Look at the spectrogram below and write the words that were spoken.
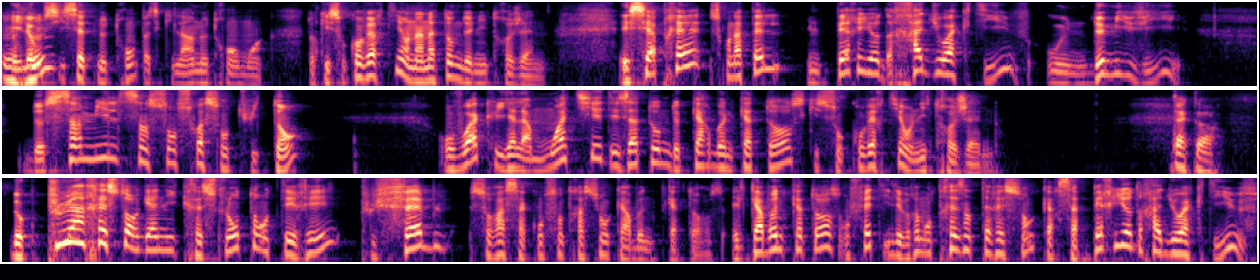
et il a mhm. aussi 7 neutrons parce qu'il a un neutron en moins. Donc ils sont convertis en un atome de nitrogène. Et c'est après ce qu'on appelle une période radioactive ou une demi-vie de 5568 ans, on voit qu'il y a la moitié des atomes de carbone 14 qui sont convertis en nitrogène. D'accord. Donc plus un reste organique reste longtemps enterré, plus faible sera sa concentration en carbone 14. Et le carbone 14, en fait, il est vraiment très intéressant car sa période radioactive,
